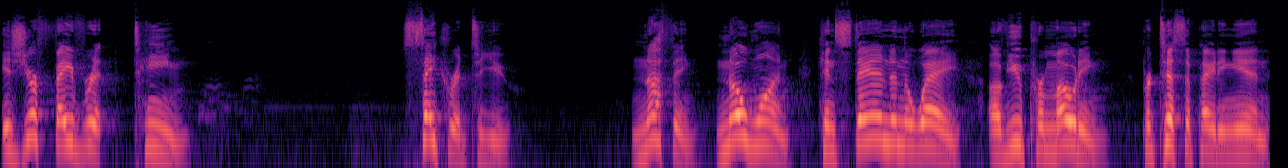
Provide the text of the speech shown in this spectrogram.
Is your favorite team sacred to you? Nothing no one can stand in the way of you promoting, participating in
